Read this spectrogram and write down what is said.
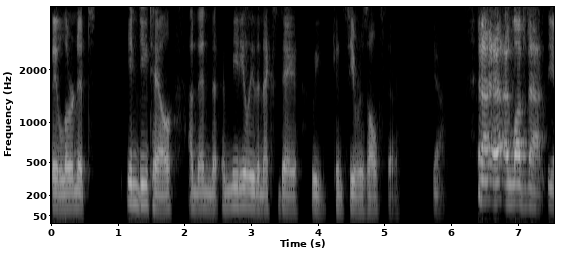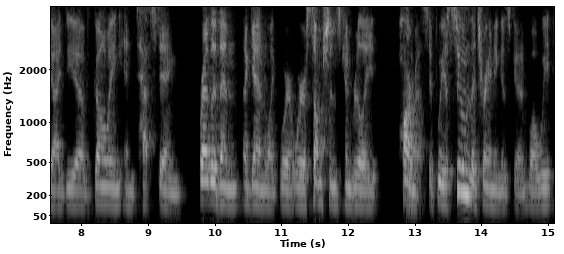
they learn it in detail. And then immediately the next day, we can see results there. Yeah. And I, I love that the idea of going and testing rather than, again, like where, where assumptions can really harm us. If we assume the training is good, well, we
